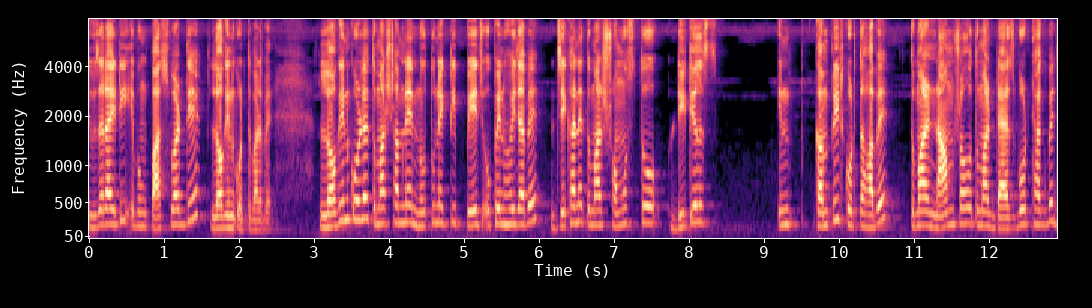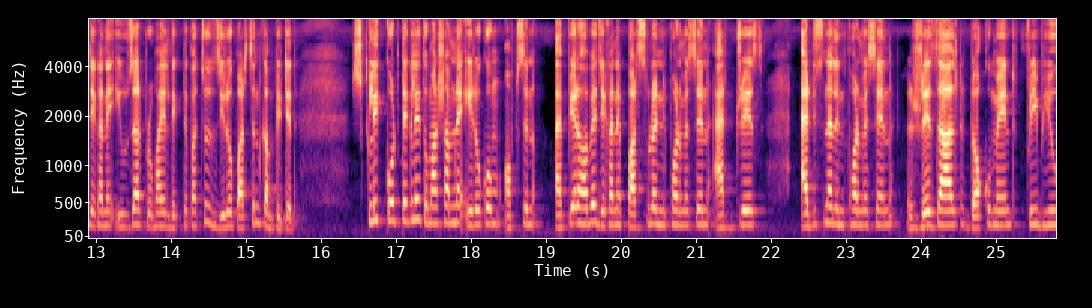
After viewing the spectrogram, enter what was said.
ইউজার আইডি এবং পাসওয়ার্ড দিয়ে লগ করতে পারবে। লগ করলে তোমার সামনে নতুন একটি পেজ ওপেন হয়ে যাবে, যেখানে তোমার সমস্ত ডিটেলস ইন কমপ্লিট করতে হবে। তোমার নাম সহ তোমার ড্যাশবোর্ড থাকবে, যেখানে ইউজার প্রোফাইল দেখতে পাচ্ছ জিরো পার্সেন্ট কমপ্লিটেড ক্লিক করতে গেলে তোমার সামনে এরকম অপশন অ্যাপিয়ার হবে, যেখানে personal information address additional information result document preview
